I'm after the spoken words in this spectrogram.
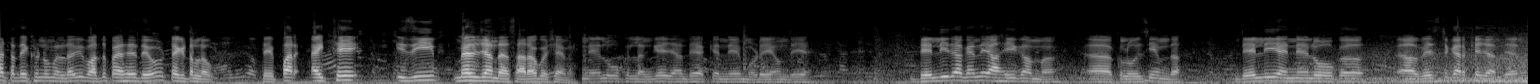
ਘੱਟ ਦੇਖਣ ਨੂੰ ਮਿਲਦਾ ਵੀ ਵੱਧ ਪੈਸੇ ਦਿਓ, ਟਿਕਟ ਲਓ। ਤੇ ਪਰ ਇੱਥੇ ਈਜ਼ੀ ਮਿਲ ਜਾਂਦਾ ਸਾਰਾ ਕੁਝ ਐਵੇਂ। ਕਿੰਨੇ ਲੋਕ ਲੰਘੇ ਜਾਂਦੇ ਆ, ਕਿੰਨੇ ਮੁੜੇ ਆਉਂਦੇ ਆ। ਡੇਲੀ ਦਾ ਕਹਿੰਦੇ ਆਹੀ ਕੰਮ ਆ ਕਲੋਜ਼ੀਅਮ ਦਾ। ਡੇਲੀ ਇੰਨੇ ਲੋਕ ਵਿਜ਼ਿਟ ਕਰਕੇ ਜਾਂਦੇ ਹਨ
